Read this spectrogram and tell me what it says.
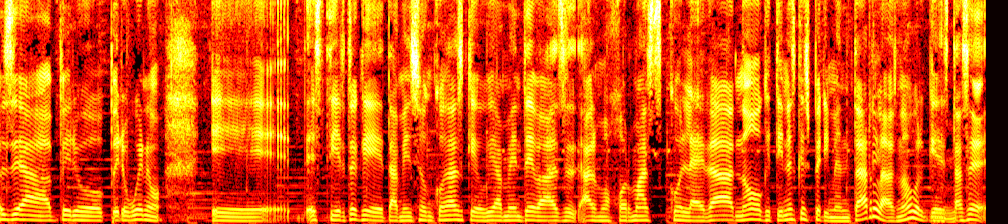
O sea, pero, pero bueno, eh, es cierto que también son cosas que obviamente vas a lo mejor más con la edad, ¿no? O que tienes que experimentarlas, ¿no? Porque estás, eh,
